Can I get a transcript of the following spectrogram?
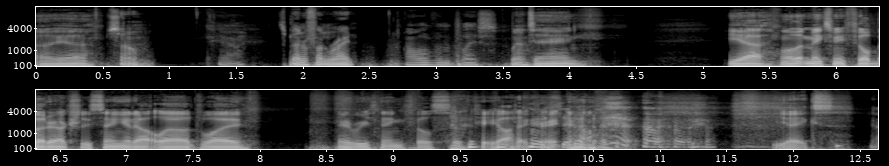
Oh yeah. So, Yeah. it's been a fun ride. All over the place. Dang. Yeah. Well, that makes me feel better actually saying it out loud. Why everything feels so chaotic right now. Yikes. Yeah.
